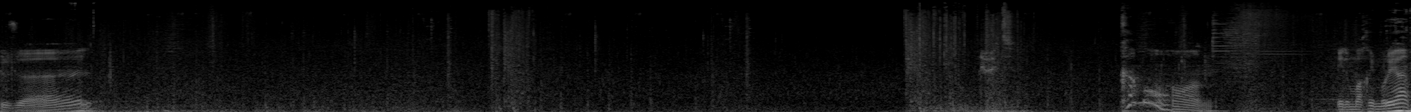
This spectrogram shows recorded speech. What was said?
Güzel. Evet. Come on. Gelin bakayım buraya.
